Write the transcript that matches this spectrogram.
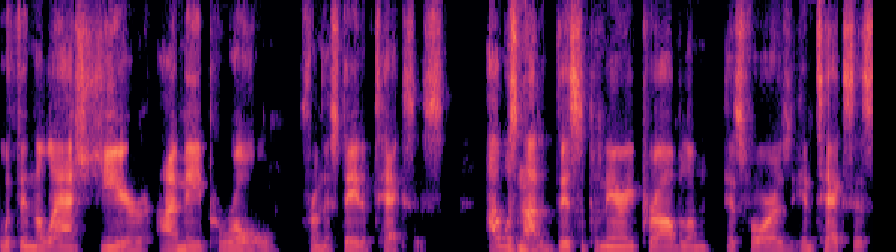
within the last year, I made parole from the state of Texas. I was not a disciplinary problem as far as in Texas.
